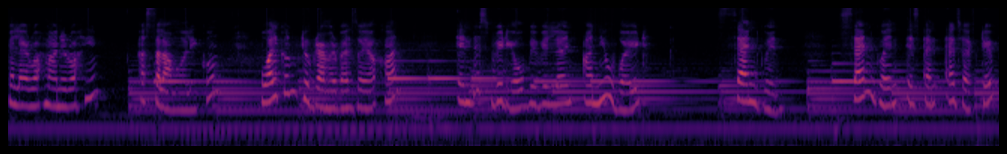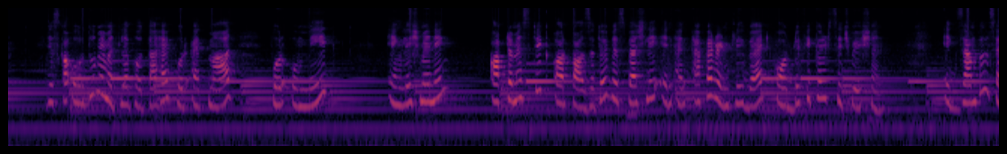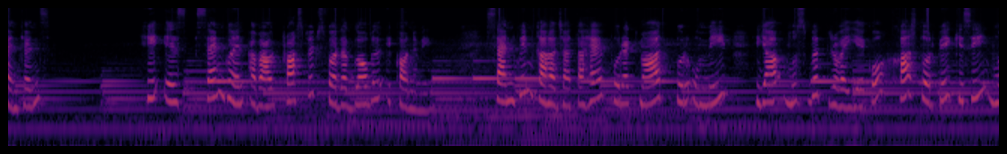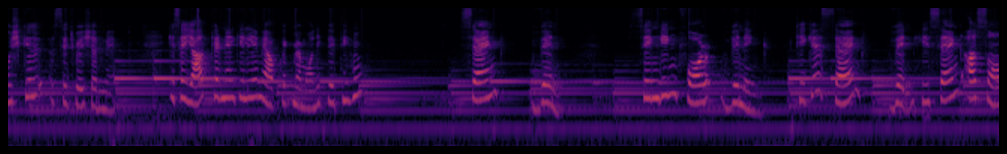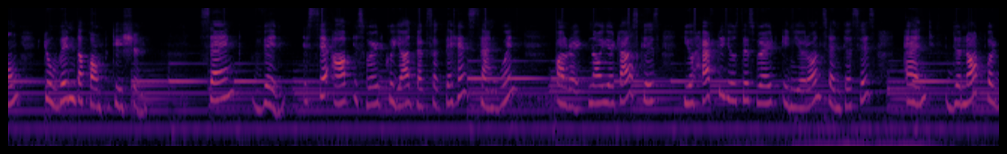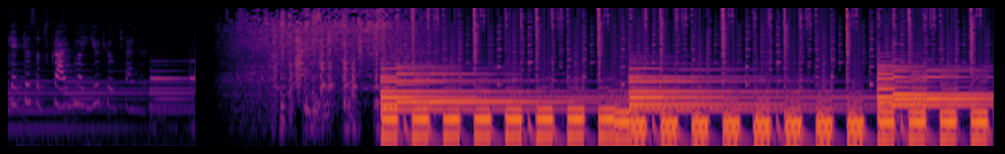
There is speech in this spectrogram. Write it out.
बिसमीम अलकुम welcome to grammar बजोया Khan in this video we will learn a new word sanguine sanguine is an adjective जिसका उर्दू में मतलब होता है पुरमाद पुर उम्मीद इंग्लिश मीनिंग ऑप्टोमिस्टिक और positive especially in an apparently bad और difficult situation example sentence He is sanguine about prospects for the global economy. Sanguine कहा जाता है, पुरतमाद पुरुम्मीद या मुस्बत रवैये को, ख़ास तौर पे किसी मुश्किल सिचुएशन में। इसे याद करने के लिए मैं आपको एक मेमोनिक देती हूँ। Sang win singing for winning ठीक है? Sang win he sang a song to win the competition win इससे आप इस वर्ड को याद रख सकते हैं sanguine all right now your task is you have to use this word in your own sentences and do not forget to subscribe my YouTube channel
